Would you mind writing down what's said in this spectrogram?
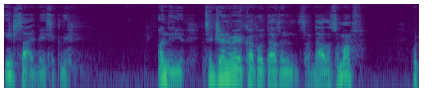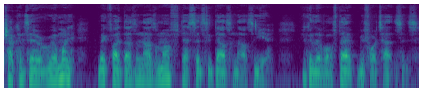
each side basically, under you to generate a couple of thousands of dollars a month, which I consider real money. Make $5,000 a month, that's $60,000 a year. You can live off that before taxes.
